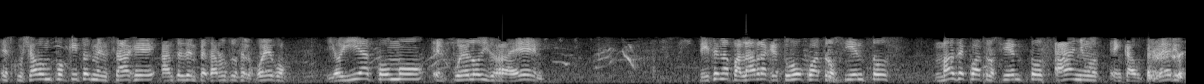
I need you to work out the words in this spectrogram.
escuchaba un poquito el mensaje antes de empezar nosotros el juego y oía cómo el pueblo de Israel, dice la palabra que tuvo 400, más de 400 años en cautiverio.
